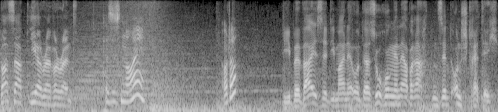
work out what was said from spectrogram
Was sagt ihr, Reverend? Das ist neu. Oder? Die Beweise, die meine Untersuchungen erbrachten, sind unstrittig.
